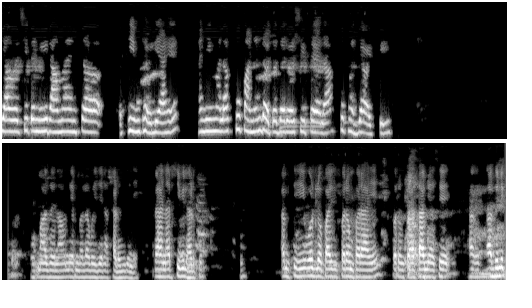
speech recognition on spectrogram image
यावर्षी त्यांनी रामायणचं थीम ठेवली आहे. आणि मला खूप आनंद होतो दरवर्षी त्याला खूप मजा वाटते. माझं नाव निर्मला वैजनाथ साडंगुणे राहणार सिव्हिल हडको आमची ही वडलोपाची परंपरा आहे. परंतु आता आम्ही असे आधुनिक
